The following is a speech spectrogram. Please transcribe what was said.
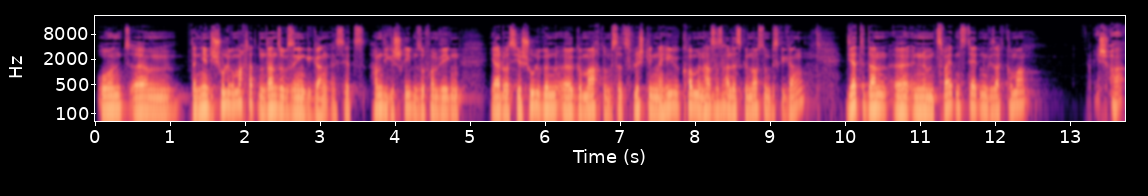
und ähm, dann hier die Schule gemacht hat und dann so gesehen gegangen ist. Jetzt haben die geschrieben so von wegen, ja, du hast hier Schule gen äh, gemacht und bist als Flüchtling nach hier gekommen und hast Mhm. das alles genossen und bist gegangen. Die hatte dann äh, in einem zweiten Statement gesagt, guck mal, ich war,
